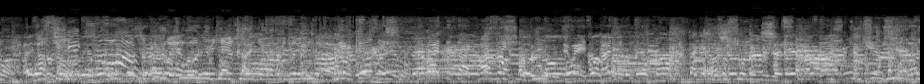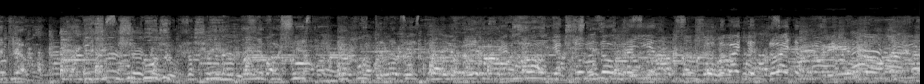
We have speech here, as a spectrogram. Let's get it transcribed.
Що? За що? Нічого не розумію. Давайте так, вас за що? Дивись, бачите? А за що ви мене? Не треба. Якщо не буду, за що ви не фашист, я не Якщо ви за Україну, то давайте, давайте за Україну.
